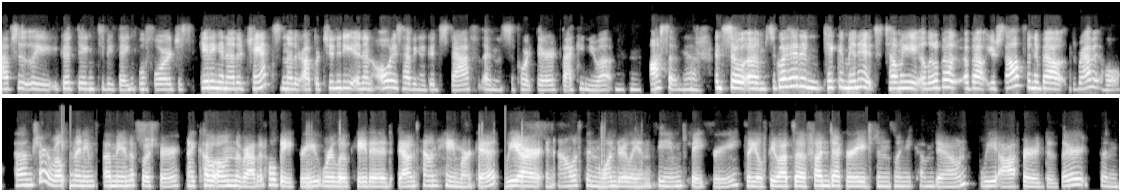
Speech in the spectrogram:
Absolutely. Good thing to be thankful for. Just getting another chance, another opportunity, and then always having a good staff and support there backing you up. Mm-hmm. Awesome. Yeah. And so, um, so go ahead and take a minute to tell me a little bit about yourself and about the rabbit hole. Um, sure. Well, my name's Amanda Fuscher. I co own the Rabbit Hole Bakery Bakery. We're located downtown Haymarket. We are an Alice in Wonderland themed bakery. So you'll see lots of fun decorations when you come down. We offer desserts and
